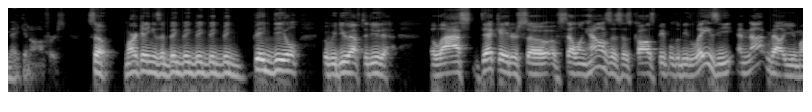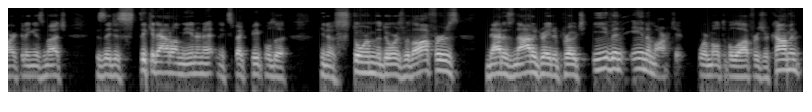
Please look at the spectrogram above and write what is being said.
making offers. So, marketing is a big, big, big, big, big, big deal, but we do have to do that. The last decade or so of selling houses has caused people to be lazy and not value marketing as much because they just stick it out on the internet and expect people to, you know, storm the doors with offers. That is not a great approach, even in a market where multiple offers are common.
